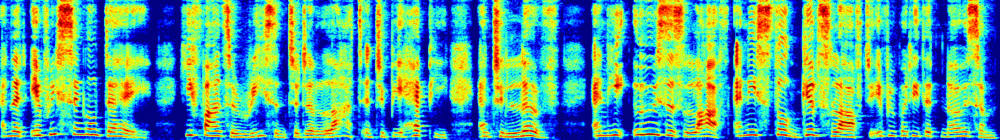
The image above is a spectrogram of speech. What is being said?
and that every single day he finds a reason to delight and to be happy and to live. And he oozes life and he still gives life to everybody that knows him.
